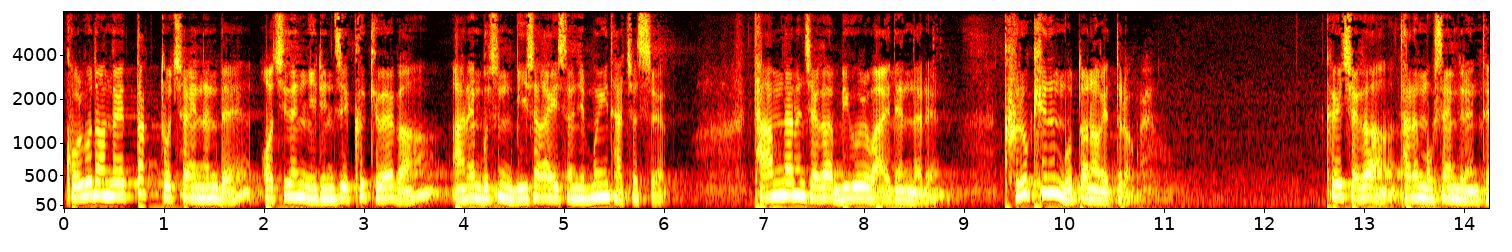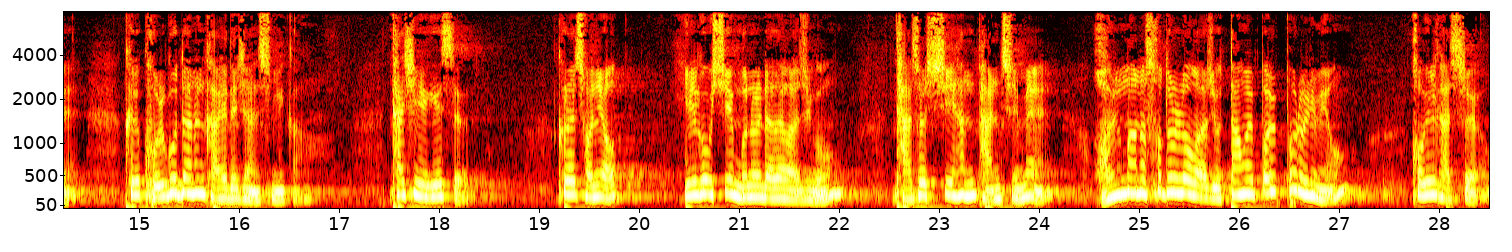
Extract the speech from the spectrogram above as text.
골고다 언덕에 딱 도착했는데 어찌된 일인지 그 교회가 안에 무슨 미사가 있었는지 문이 닫혔어요. 다음 날은 제가 미국을 와야 되는 날에 그렇게는 못 떠나겠더라고요. 그래서 제가 다른 목사님들한테 그 골고다는 가야 되지 않습니까? 다시 얘기했어요. 그래서 저녁 7시에 문을 닫아가지고 5시 한 반쯤에 얼마나 서둘러가지고 땀을 뻘뻘 흘리며 거길 갔어요.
